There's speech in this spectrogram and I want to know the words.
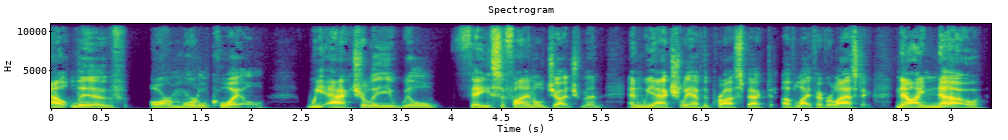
outlive our mortal coil. We actually will face a final judgment, and we actually have the prospect of life everlasting. Now, I know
